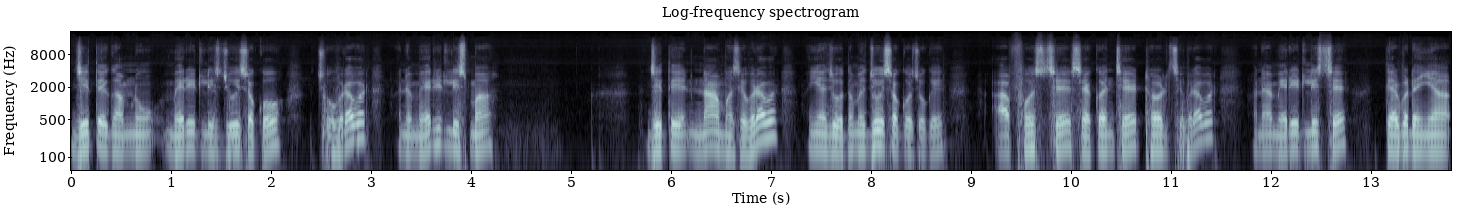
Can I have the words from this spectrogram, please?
જે તે ગામનું મેરિટ લિસ્ટ જોઈ શકો છો, બરાબર? અને મેરિટ લિસ્ટમાં જે તે નામ હશે, બરાબર? અહીંયા જો તમે જોઈ શકો છો કે આ ફર્સ્ટ છે સેકન્ડ છે થર્ડ છે, બરાબર? અને આ મેરિટ લિસ્ટ છે. ત્યારબાદ અહીંયા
